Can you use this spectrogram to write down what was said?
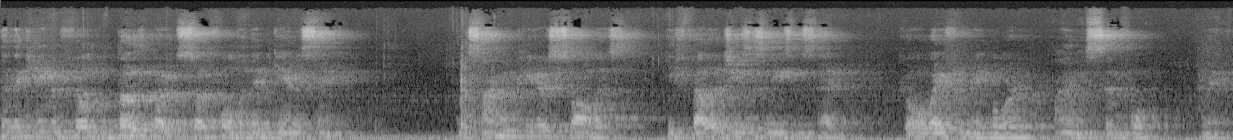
Then they came and filled both boats so full that they began to sink. When Simon Peter saw this, he fell at Jesus' knees and said, Go away from me, Lord. I am a sinful man.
